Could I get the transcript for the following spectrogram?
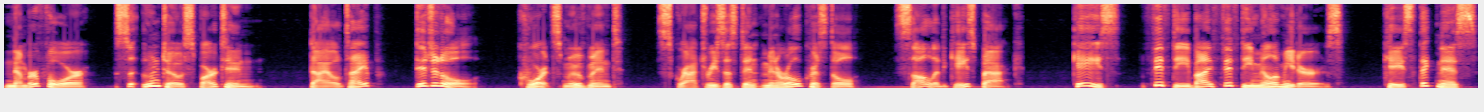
Number 4. Suunto Spartan. Dial type, digital. Quartz movement, scratch resistant mineral crystal, solid case back. Case 50 by 50 millimeters. Case thickness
